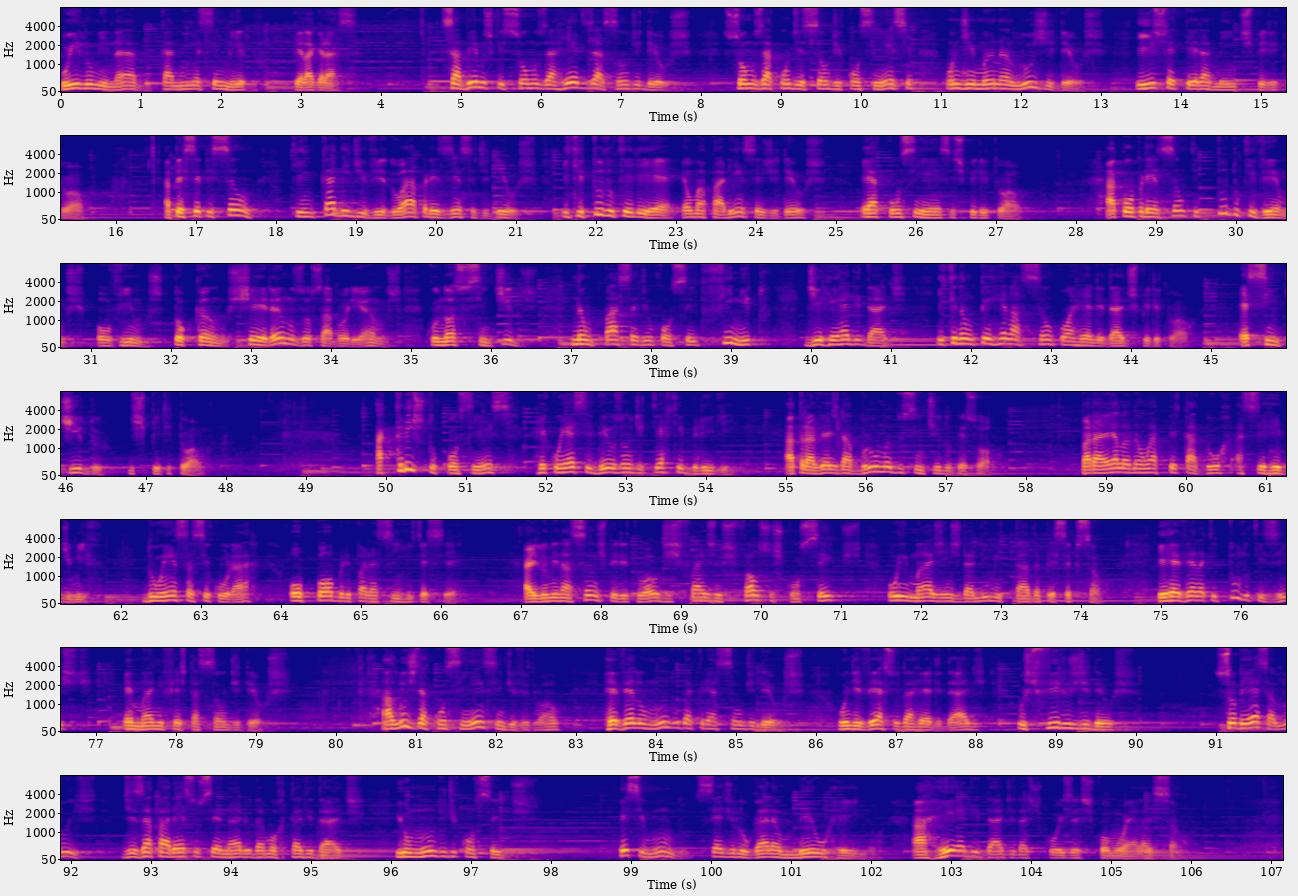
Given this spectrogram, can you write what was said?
O iluminado caminha sem medo, pela graça. Sabemos que somos a realização de Deus, somos a condição de consciência onde emana a luz de Deus, e isso é ter a mente espiritual. A percepção que em cada indivíduo há a presença de Deus e que tudo o que ele é é uma aparência de Deus é a consciência espiritual. A compreensão que tudo que vemos, ouvimos, tocamos, cheiramos ou saboreamos com nossos sentidos não passa de um conceito finito de realidade e que não tem relação com a realidade espiritual. É sentido espiritual. A Cristo consciência reconhece Deus onde quer que brilhe, através da bruma do sentido pessoal. Para ela não há pecador a se redimir, doença a se curar ou pobre para se enriquecer. A iluminação espiritual desfaz os falsos conceitos ou imagens da limitada percepção. e revela que tudo que existe é manifestação de Deus. A luz da consciência individual revela o mundo da criação de Deus, o universo da realidade, os filhos de Deus. Sob essa luz, desaparece o cenário da mortalidade e o mundo de conceitos. Esse mundo cede lugar ao meu reino, à realidade das coisas como elas são.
